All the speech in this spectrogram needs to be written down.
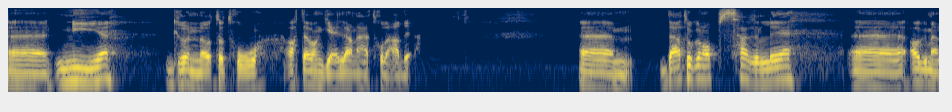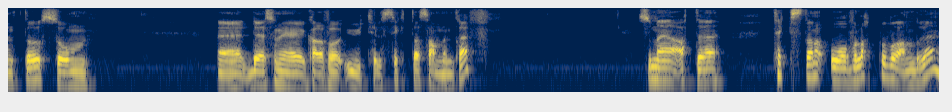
eh, nye grunner til å tro at evangeliene er troverdige. Eh, der tok han opp særlig eh, argumenter som eh, det som vi kaller for utilsikta sammentreff. Som er at eh, tekstene overlapper hverandre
